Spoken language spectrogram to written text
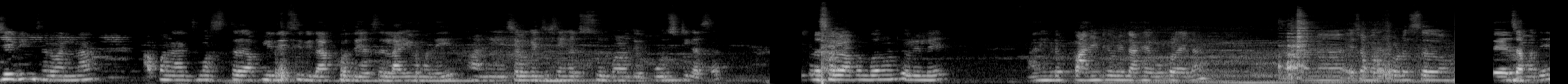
जय भीम सर्वांना. आपण आज मस्त आपली रेसिपी दाखवते असं लाईव्हमध्ये आणि शेवग्याच्या शेंगाचं सूप बनवते पौष्टिक असं. इकडं सगळं आपण बनवून ठेवलेलं आहे. आणि इकडं पाणी ठेवलेलं आहे उकळायला. आपण याच्यामध्ये थोडंसं याच्यामध्ये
